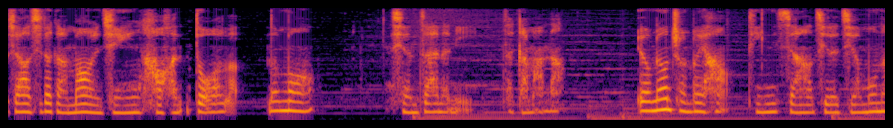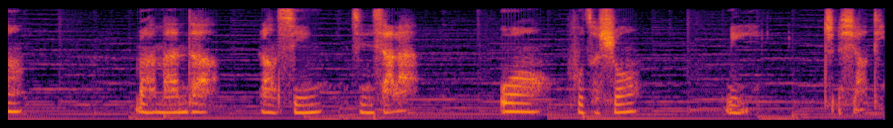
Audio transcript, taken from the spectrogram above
小小七的感冒已经好很多了。那么，现在的你在干嘛呢？有没有准备好听小小七的节目呢？慢慢的，让心静下来，我负责说，你。只想听。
